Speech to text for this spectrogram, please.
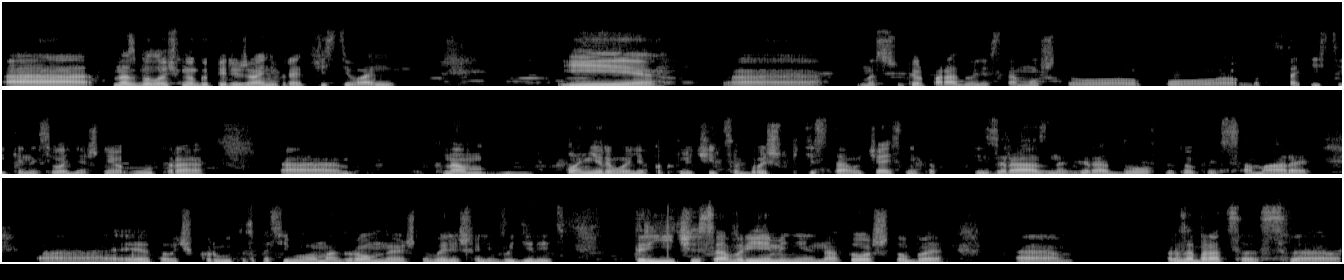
А, у нас было очень много переживаний про этот фестиваль. И мы супер порадовались тому, что по статистике на сегодняшнее утро э, к нам планировали подключиться больше 500 участников из разных городов, не только из Самары. Э, это очень круто. Спасибо вам огромное, что вы решили выделить три часа времени на то, чтобы э, разобраться с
